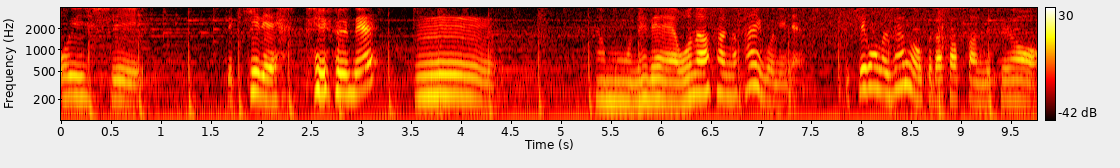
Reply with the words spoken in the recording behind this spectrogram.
美味しいで綺麗っていうね。うん。いやもうねでオーナーさんが最後にねいちごのジャムをくださったんですよ。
